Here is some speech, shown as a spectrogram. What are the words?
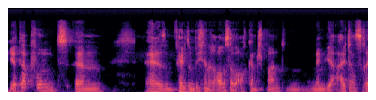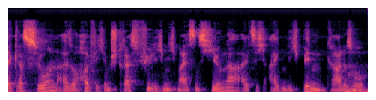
Vierter Punkt, ähm, fällt so ein bisschen raus, aber auch ganz spannend, nennen wir Altersregression. Also häufig im Stress fühle ich mich meistens jünger, als ich eigentlich bin. Gerade so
